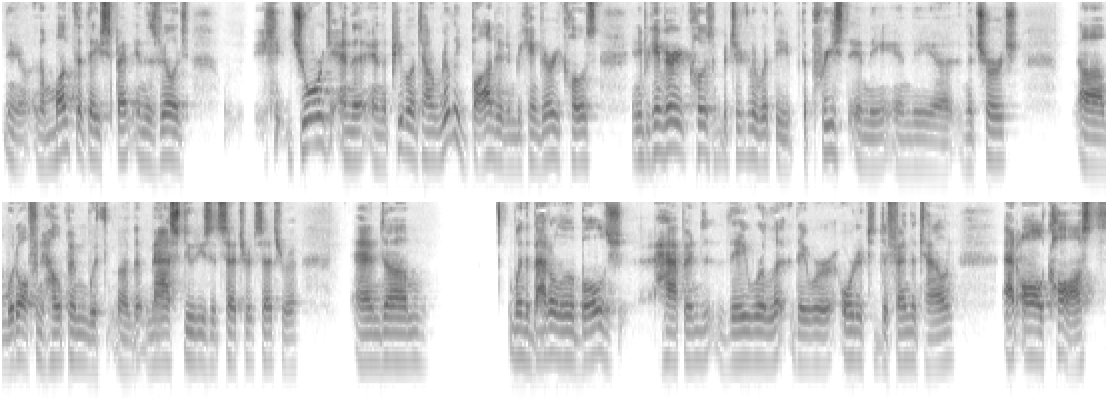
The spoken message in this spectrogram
you know, the month that they spent in this village, George and the and the people in town really bonded and became very close. And he became very close, in particular, with the the priest in the in the uh, in the church. Um, would often help him with uh, the mass duties, et cetera, et cetera. And um, when the Battle of the Bulge happened, they were they were ordered to defend the town at all costs,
